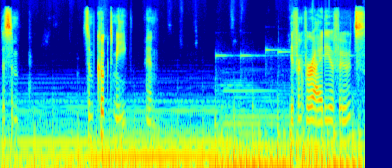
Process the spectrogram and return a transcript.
There's some some cooked meat and different variety of foods.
